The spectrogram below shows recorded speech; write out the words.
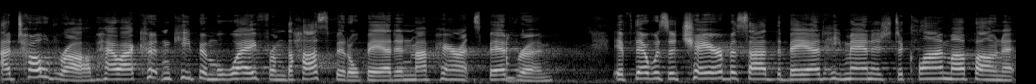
I told Rob how I couldn't keep him away from the hospital bed in my parents' bedroom. If there was a chair beside the bed, he managed to climb up on it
